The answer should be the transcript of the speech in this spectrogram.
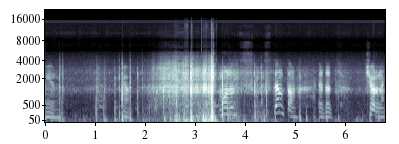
Вижу. А. Может стенд там этот черный?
